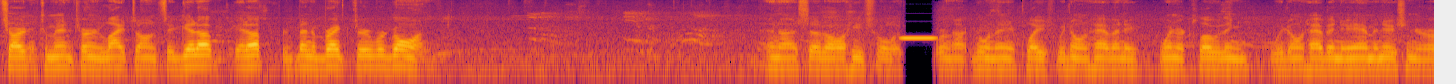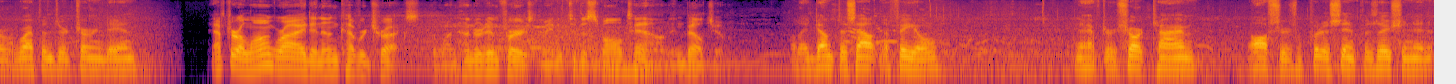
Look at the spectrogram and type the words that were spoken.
Sergeant come in, turned the lights on, said, get up, get up, there's been a breakthrough, we're going. And I said, oh, he's full of we're not going any place. We don't have any winter clothing. We don't have any ammunition or weapons are turned in. After a long ride in uncovered trucks, the 101st made it to the small town in Belgium. Well, they dumped us out in the field, and after a short time, officers put us in position, and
